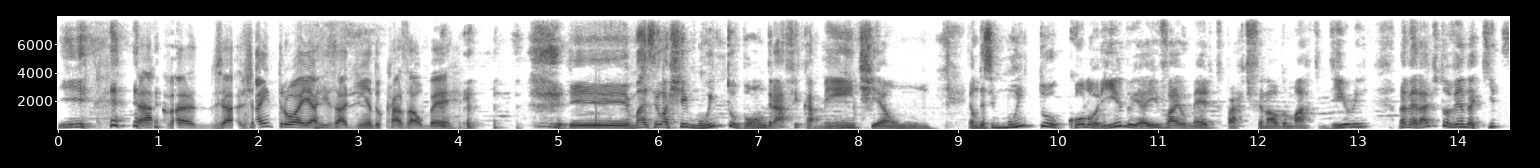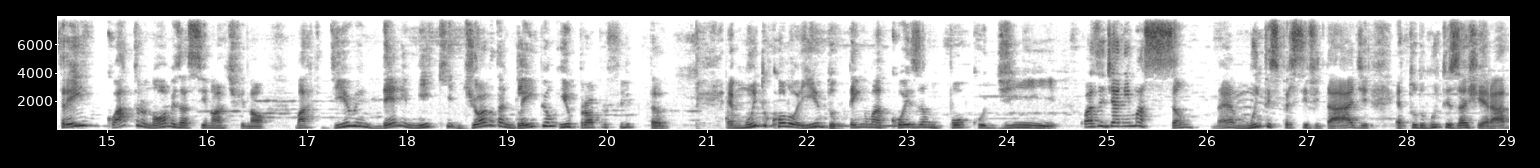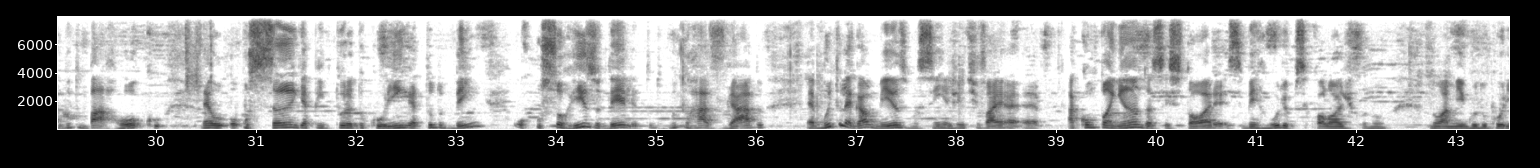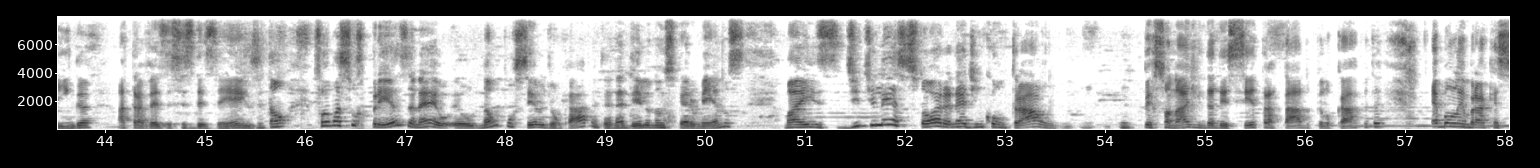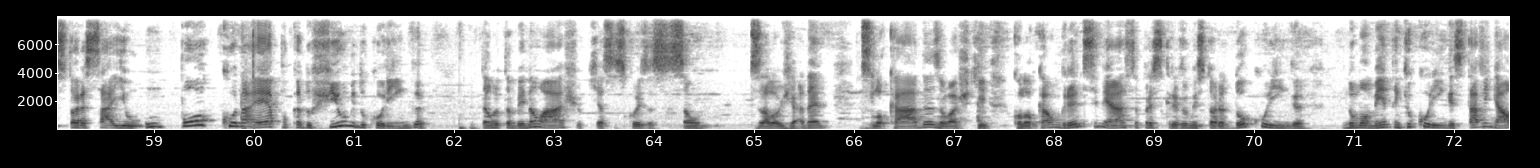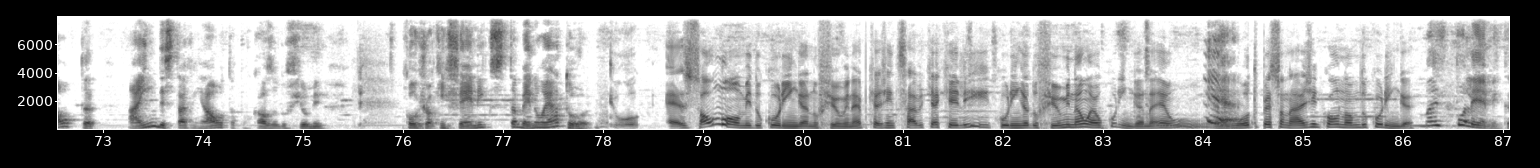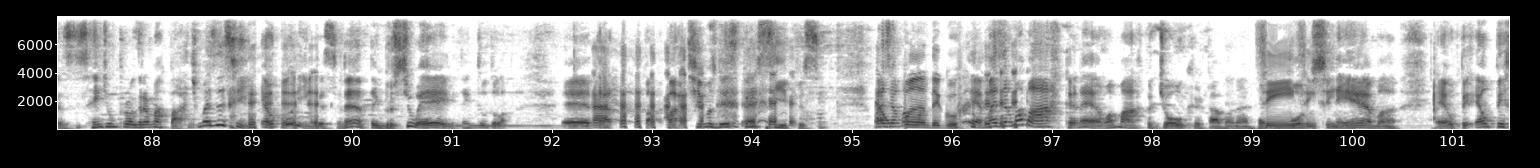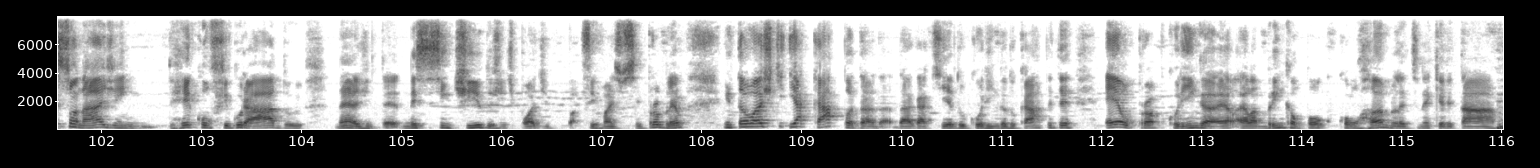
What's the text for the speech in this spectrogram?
E já, já entrou aí a risadinha do casal Bé. E, mas eu achei muito bom graficamente, é um, é um desenho muito colorido, e aí vai o mérito para arte final do Mark Deering. Na verdade, estou vendo aqui três, quatro nomes assim no arte final: Mark Deering, Danny Mick, Jonathan Glampion e o próprio Philip Tan. É muito colorido, tem uma coisa um pouco de quase de animação, né? Muita expressividade, é tudo muito exagerado, muito barroco, né? O, o sangue, a pintura do Coringa, é tudo bem, o, o, sorriso dele é tudo muito rasgado, é muito legal mesmo, assim, a gente vai é, é, acompanhando essa história, esse mergulho psicológico no, no amigo do Coringa através desses desenhos. Então, foi uma surpresa, né? Eu, eu, não por ser o John Carpenter, né? Dele eu não espero menos, mas de, de ler essa história, né? De encontrar um, um personagem da DC tratado pelo Carpenter. É bom lembrar que essa história saiu um pouco na época do filme do Coringa, então eu também não acho que essas coisas são desalojadas, né, deslocadas. Eu acho que colocar um grande cineasta para escrever uma história do Coringa no momento em que o Coringa estava em alta, ainda estava em alta por causa do filme com Joaquim Fênix, também não é à toa é só o nome do Coringa no filme, né? Porque a gente sabe que aquele Coringa do filme não é o Coringa, né? É um, é. é um outro personagem com o nome do Coringa. Mas polêmicas, isso rende um programa à parte. Mas assim, é o Coringa, assim, né? Tem Bruce Wayne, tem tudo lá. É, tá, partimos desse princípio, assim. Mas é um é uma, pândego. É, mas é uma marca, né? É uma marca. O Joker tava, né? Bom, sim, sim, cinema. É o, é o personagem reconfigurado, né? Gente, é, nesse sentido, a gente pode afirmar isso sem problema. Então, eu acho que. E a capa da, da, da HQ do Coringa do Carpenter é o próprio Coringa. Ela, ela brinca um pouco com o Hamlet, né? Que ele tá.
